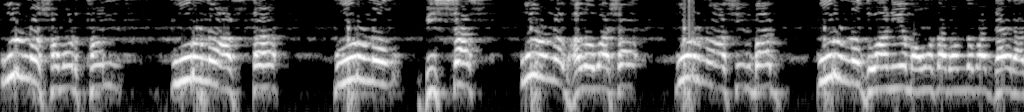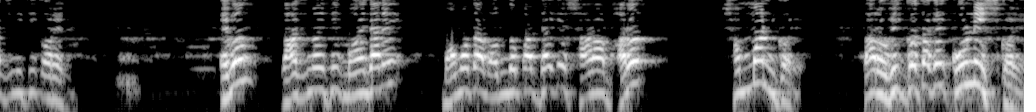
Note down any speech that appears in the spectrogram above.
পূর্ণ সমর্থন, পূর্ণ আস্থা, পূর্ণ বিশ্বাস, পূর্ণ ভালোবাসা, পূর্ণ আশীর্বাদ, পূর্ণ দোয়া নিয়ে মমতা বন্দ্যোপাধ্যায় রাজনীতি করেন। এবং রাজনৈতিক ময়দানে মমতা বন্দ্যোপাধ্যায়কে সারা ভারত সম্মান করে, তার অভিজ্ঞতাকে কুর্নিশ করে।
